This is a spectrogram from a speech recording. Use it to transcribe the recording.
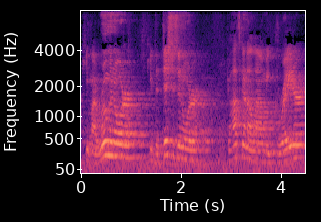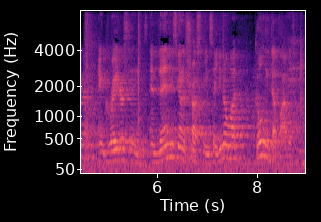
keep my room in order, keep the dishes in order, God's going to allow me greater and greater things. And then He's going to trust me and say, you know what? Go lead that Bible time.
